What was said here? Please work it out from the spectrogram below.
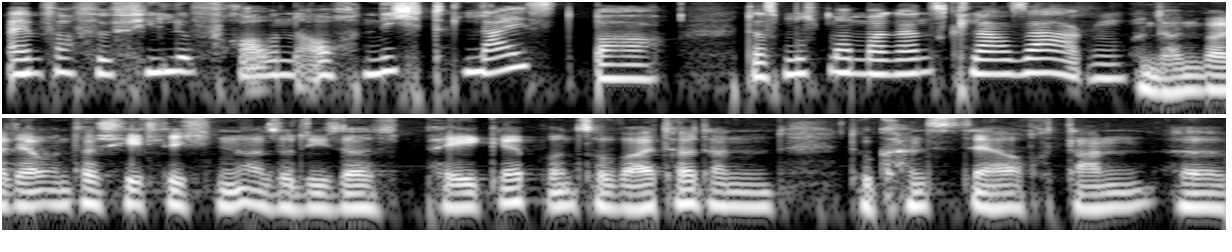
einfach für viele Frauen auch nicht leistbar. Das muss man mal ganz klar sagen. Und dann bei der unterschiedlichen, also dieser Pay Gap und so weiter, dann, du kannst ja auch dann, äh,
